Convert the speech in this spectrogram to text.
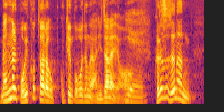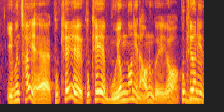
맨날 보이콧 하라고 국회 뽑아준 건 아니잖아요. 예. 그래서 저는 이번 차에 국회에 국회에 무용론이 나오는 거예요. 국회의원이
